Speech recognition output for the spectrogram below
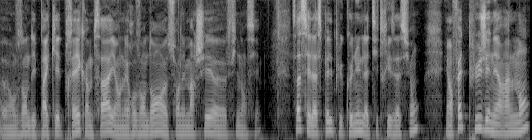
en faisant des paquets de prêts comme ça et en les revendant sur les marchés financiers. Ça, c'est l'aspect le plus connu de la titrisation. Et en fait, plus généralement,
